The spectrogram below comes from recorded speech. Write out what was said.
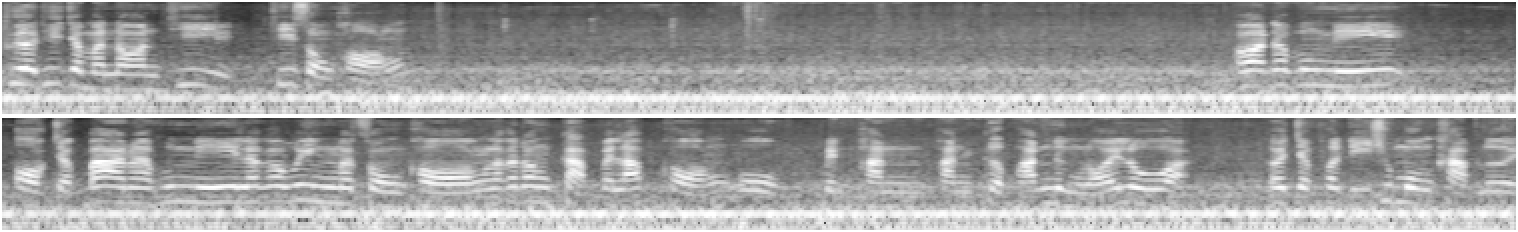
เพื่อที่จะมานอนที่ที่ส่งของเพราะว่าถ้าพรุ่งนี้ออกจากบ้านมาพรุ่งนี้แล้วก็วิ่งมาส่งของแล้วก็ต้องกลับไปรับของโอ้เป็นพันพันเกือบพันหนึ่งร้อยโลอะก็จะพอดีชั่วโมงขับเลย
